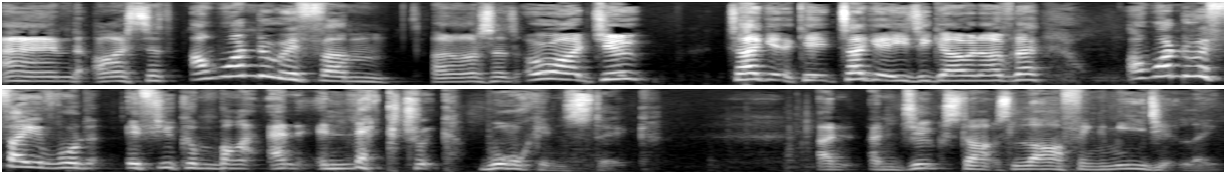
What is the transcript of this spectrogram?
And I said, I wonder if um, and I said, all right, Duke, take it, take it easy going over there. I wonder if they would, if you can buy an electric walking stick. And and Duke starts laughing immediately.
